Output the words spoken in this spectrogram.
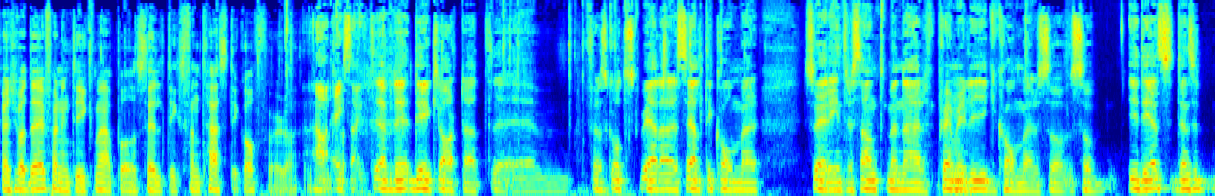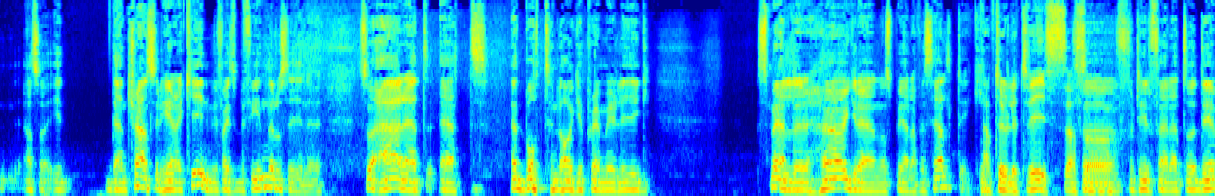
Kanske var därför han inte gick med på Celtics fantastic offer då. Ja, exakt. Det, det är klart att eh, för en skotsk spelare, Celtic kommer, så är det intressant. Men när Premier League kommer så, så i, det, den, alltså, i den transferhierarkin vi faktiskt befinner oss i nu, så är ett, ett, ett bottenlag i Premier League smäller högre än att spela för Celtic. Naturligtvis, alltså. För, för tillfället och det,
